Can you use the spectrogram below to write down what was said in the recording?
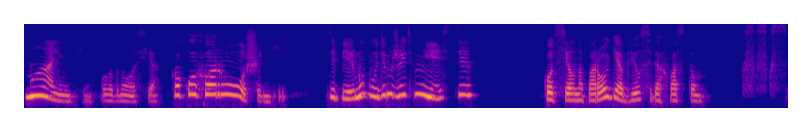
«Маленький», — улыбнулась я, — «какой хорошенький! Теперь мы будем жить вместе!» Кот сел на пороге и обвил себя хвостом. «Кс-кс-кс!»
